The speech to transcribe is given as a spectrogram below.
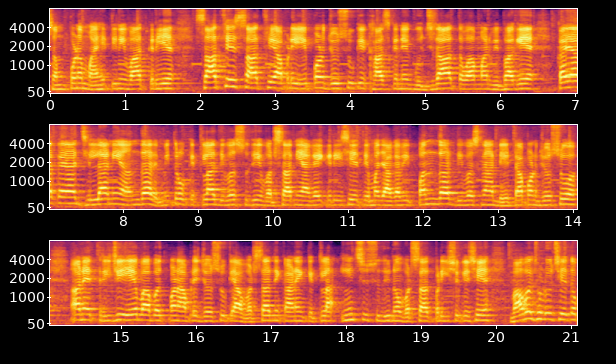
સંપૂર્ણ માહિતીની વાત કરીએ. સાથે સાથે આપણે એ પણ જોઈશું કે ખાસ કરીને ગુજરાત, હવામાન વિભાગે કયા કયા જિલ્લાની અંદર મિત્રો, કેટલા દિવસ સુધી વરસાદની આગાહી કરી છે તેમજ આગામી પંદર દિવસના ડેટા પણ જોશું. અને ત્રીજી એ બાબત પણ આપણે જોશું કે આ વરસાદને કારણે કેટલા ઇંચ સુધીનો વરસાદ પડી શકે છે? વાવાઝોડું છે તો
